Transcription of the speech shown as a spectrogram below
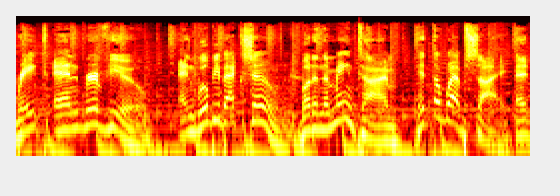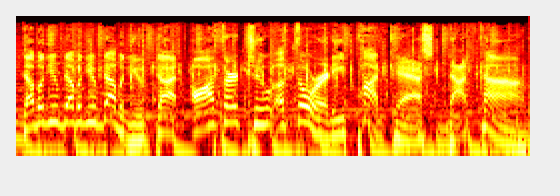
rate, and review. And we'll be back soon. But in the meantime, hit the website at www.authortoauthoritypodcast.com.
